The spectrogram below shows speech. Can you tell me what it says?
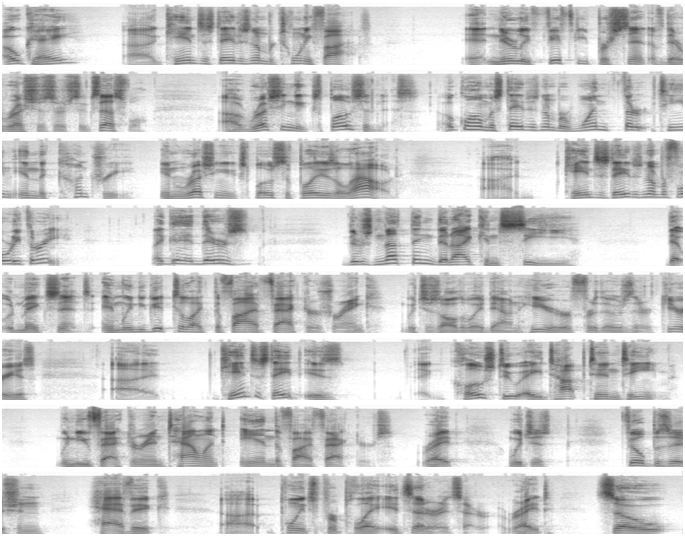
okay. Uh, Kansas State is number 25. Uh, nearly 50% of their rushes are successful. Uh, rushing explosiveness. Oklahoma State is number 113 in the country in rushing explosive plays allowed. Uh, Kansas State is number 43. Like there's there's nothing that I can see that would make sense. And when you get to like the five factors rank, which is all the way down here for those that are curious, uh, Kansas State is close to a top 10 team when you factor in talent and the five factors, right? Which is field position, havoc, uh, points per play, et cetera, et cetera, right? So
